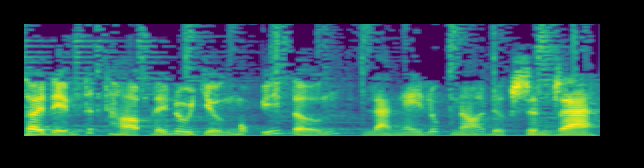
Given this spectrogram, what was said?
Thời điểm thích hợp để nuôi dưỡng một ý tưởng là ngay lúc nó được sinh ra.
